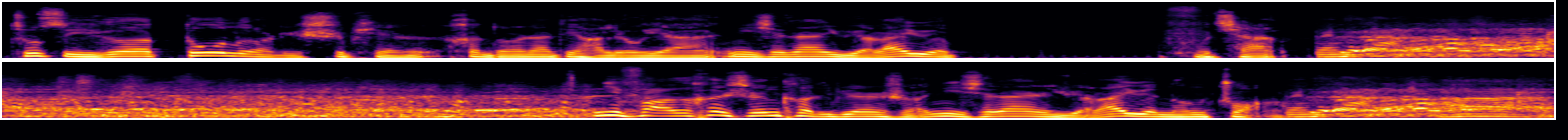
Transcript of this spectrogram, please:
就是一个逗乐的视频，很多人在底下留言，你现在越来越肤浅。你发个很深刻的，别人说你现在越来越能装了。哎，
